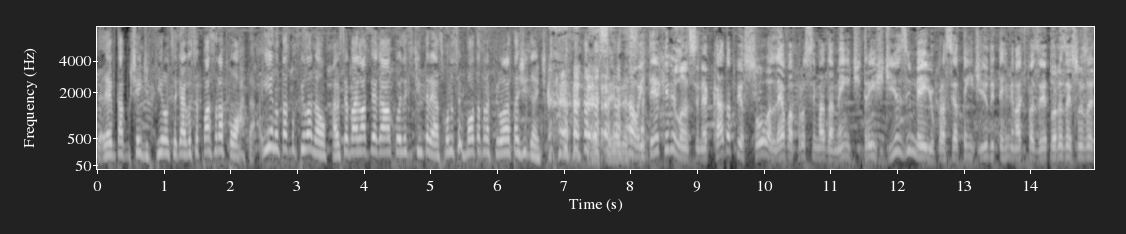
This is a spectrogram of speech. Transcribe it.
deve estar cheio de fila, não sei o que. Aí você passa na porta. Ih, não tá com fila não. Aí você vai lá pegar uma coisa que te interessa. Quando você volta pra fila, ela tá gigante. É sempre Não, assim. e tem aquele lance, né? Cada pessoa leva aproximadamente três dias e meio pra ser atendido e terminar de fazer todas as suas, as,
